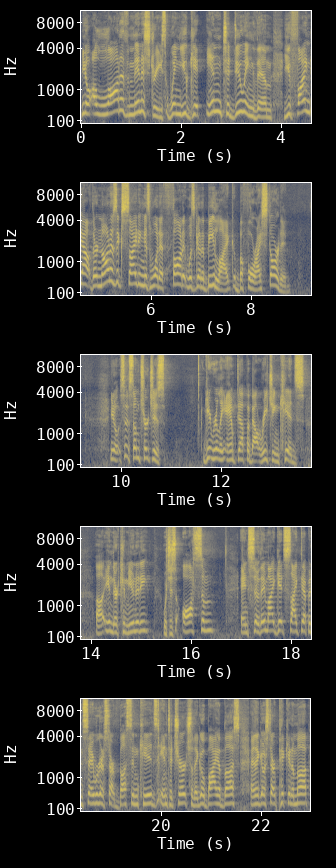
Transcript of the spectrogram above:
You know, a lot of ministries, when you get into doing them, you find out they're not as exciting as what I thought it was going to be like before I started. You know, so some churches get really amped up about reaching kids uh, in their community, which is awesome. And so they might get psyched up and say, We're going to start busing kids into church. So they go buy a bus and they go start picking them up.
